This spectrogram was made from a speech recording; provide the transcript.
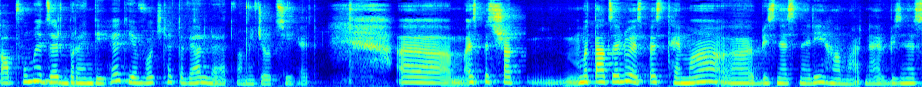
կապվում է ձեր բրենդի հետ եւ ոչ թե տվյալ լրատվամիջոցի հետ այսպես շատ մտածելու այսպես թեմա բիզնեսների համար, նաև բիզնես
